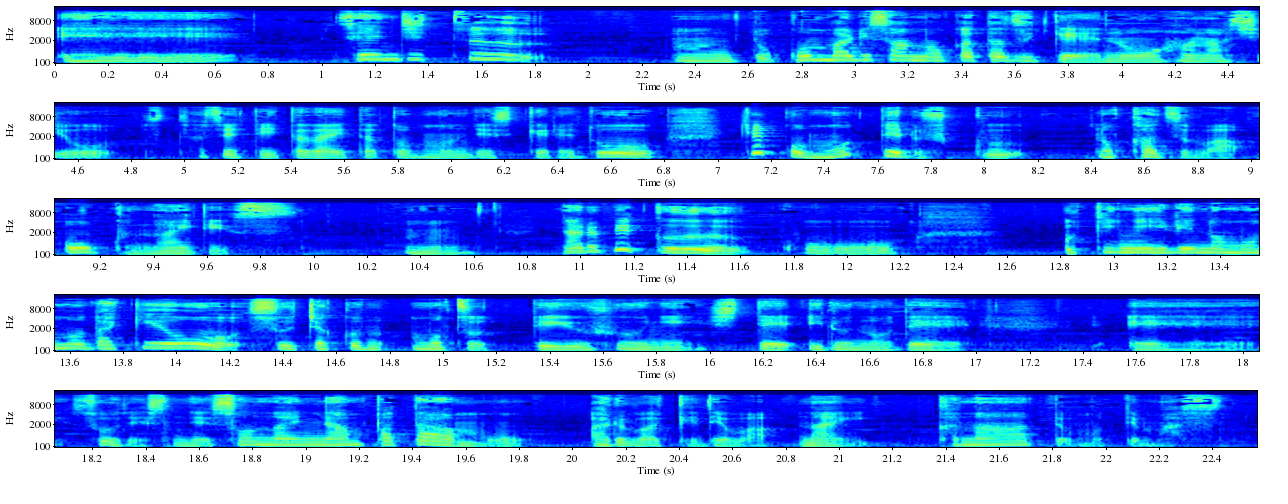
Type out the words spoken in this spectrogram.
えー、先日うんとこんまりさんのお片付けのお話をさせていただいたと思うんですけれど結構持ってる服の数は多くないです。うん、なるべくこうお気に入りのものだけを数着持つっていう風にしているので、えー、そうですねそんなに何パターンもあるわけではないかなって思ってます。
